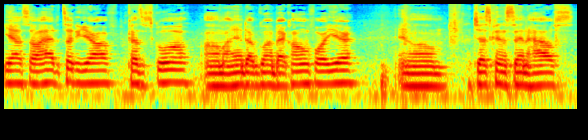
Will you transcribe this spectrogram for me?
Yeah, so I had to take a year off because of school. Um, I ended up going back home for a year, and um, just couldn't stay in the house,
